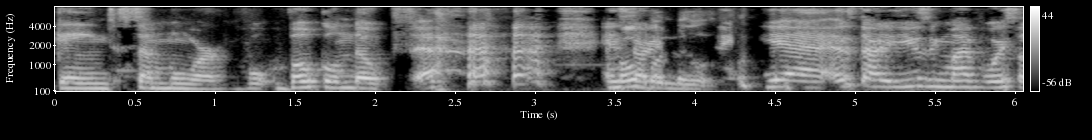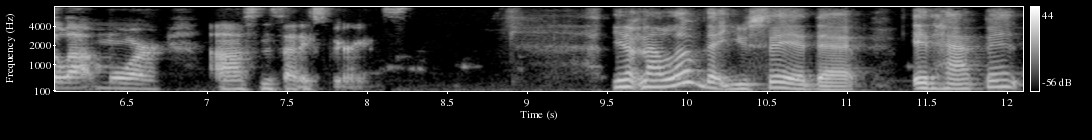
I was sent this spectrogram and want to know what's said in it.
gained some more vo- vocal notes and vocal started, notes. yeah, and started using my voice a lot more uh, since that experience. You know, and I love that you said that it happened.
